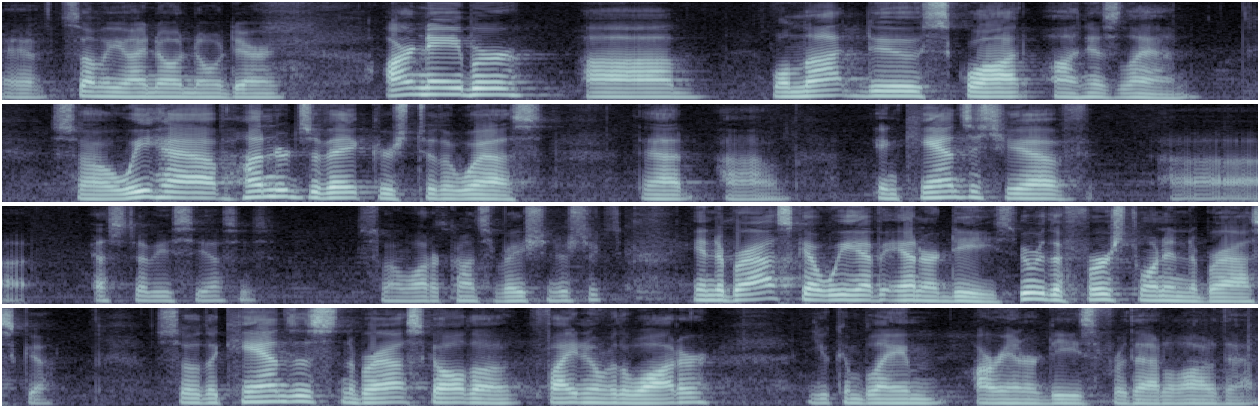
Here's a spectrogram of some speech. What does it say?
uh, some of you I know know Darren. Our neighbor um, will not do squat on his land. So we have hundreds of acres to the west that uh, in Kansas you have uh, SWCDs, Soil Water Conservation Districts. In Nebraska we have NRDs. We were the first one in Nebraska. So the Kansas, Nebraska, all the fighting over the water, you can blame our NRDs for that, a lot of that.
